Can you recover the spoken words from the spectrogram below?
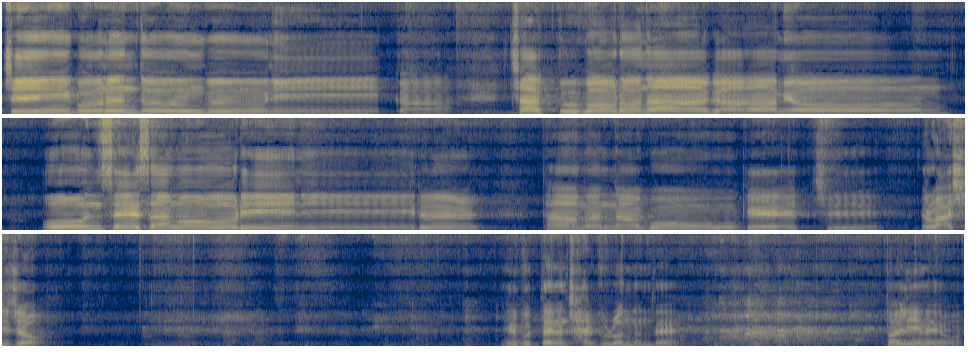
지구는 둥그니까 자꾸 걸어 나가면 온 세상 어린이를 다 만나고 오겠지. 여러분 아시죠? 1부 때는 잘 불렀는데 떨리네요.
